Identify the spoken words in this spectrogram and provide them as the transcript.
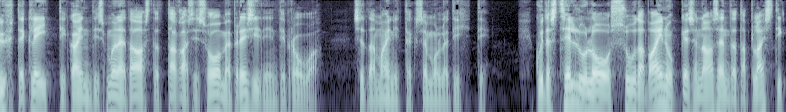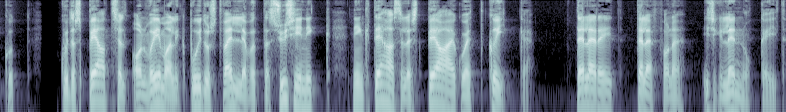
ühte kleiti kandis mõned aastad tagasi Soome presidendiproua, seda mainitakse mulle tihti kuidas tselluloos suudab ainukesena asendada plastikut, kuidas peatselt on võimalik puidust välja võtta süsinik ning teha sellest peaaegu et kõike. telereid, telefone, isegi lennukeid.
